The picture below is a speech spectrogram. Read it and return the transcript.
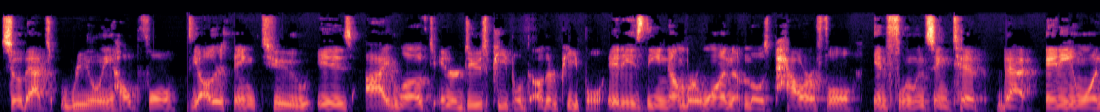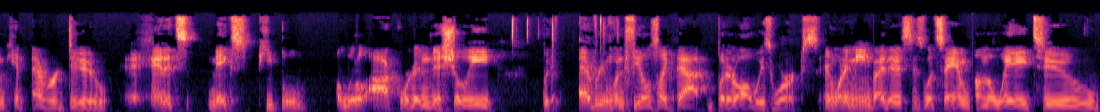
So that's really helpful. The other thing too is I love to introduce people to other people. It is the number one most powerful influencing tip that anyone can ever do. And it makes people a little awkward initially, but everyone feels like that, but it always works. And what I mean by this is let's say I'm on the way to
